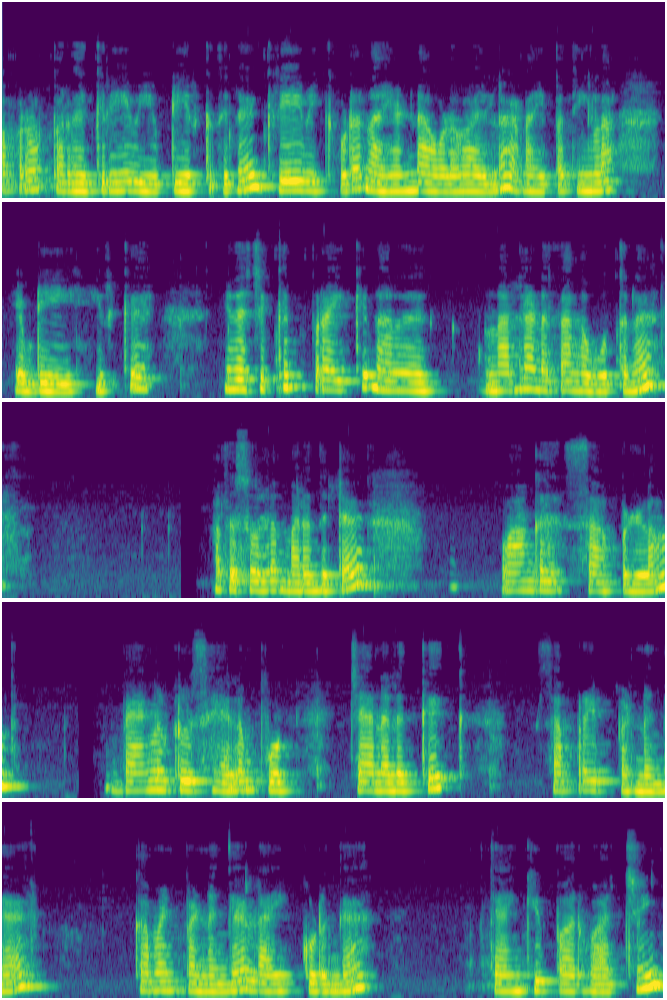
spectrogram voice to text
அப்புறம் பாருங்கள் கிரேவி எப்படி இருக்குதுன்னு. கிரேவிக்கு கூட நான் எண்ணெய் அவ்வளோவா இல்லை. ஆனால் பார்த்தீங்களா எப்படி இருக்குது இந்த சிக்கன் ஃப்ரைக்கு நான் நல்லெண்ணெய் தாங்க ஊற்றினேன் அதை சொல்ல மறந்துட்டேன். வாங்க சாப்பிட்லாம். பெங்களூர் டு சேலம் ஃபுட் சேனலுக்கு சப்ஸ்கிரைப் பண்ணுங்கள் கமெண்ட் பண்ணுங்கள் லைக் கொடுங்க. தேங்க்யூ ஃபார் வாட்சிங்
